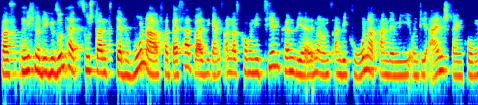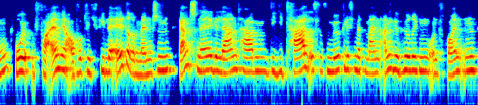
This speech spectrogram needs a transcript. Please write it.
was nicht nur den Gesundheitszustand der Bewohner verbessert, weil sie ganz anders kommunizieren können. Wir erinnern uns an die Corona-Pandemie und die Einschränkungen, wo vor allem ja auch wirklich viele ältere Menschen ganz schnell gelernt haben, digital ist es möglich, mit meinen Angehörigen Angehörigen und Freunden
